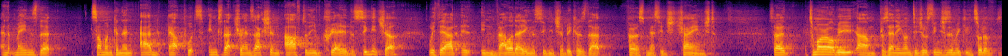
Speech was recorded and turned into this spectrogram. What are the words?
and it means that someone can then add outputs into that transaction after you've created the signature without it invalidating the signature because that first message changed. So tomorrow I'll be um, presenting on digital signatures and we can sort of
